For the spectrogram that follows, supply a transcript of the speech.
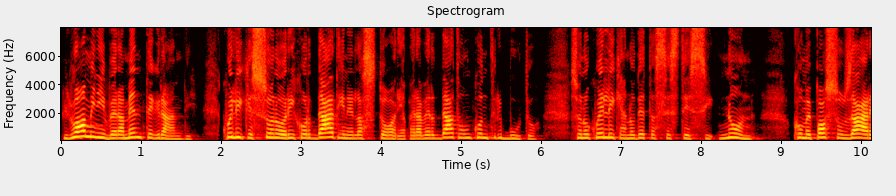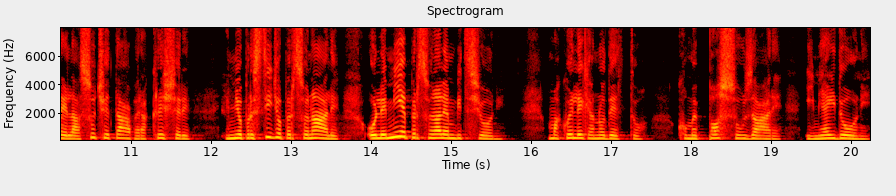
Gli uomini veramente grandi, quelli che sono ricordati nella storia per aver dato un contributo, sono quelli che hanno detto a se stessi non come posso usare la società per accrescere il mio prestigio personale o le mie personali ambizioni, ma quelli che hanno detto come posso usare i miei doni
